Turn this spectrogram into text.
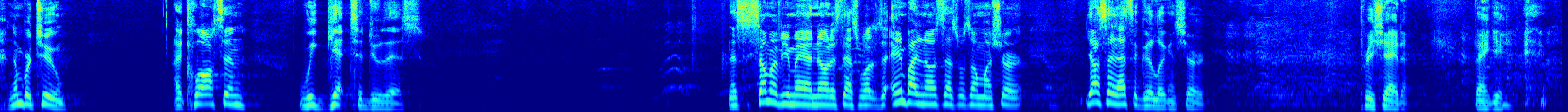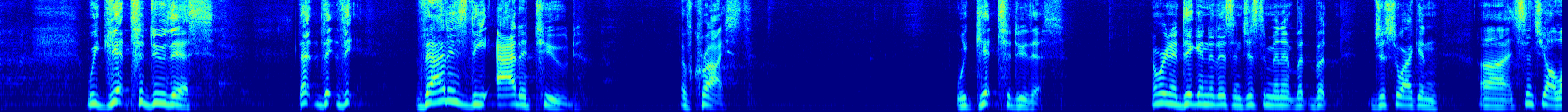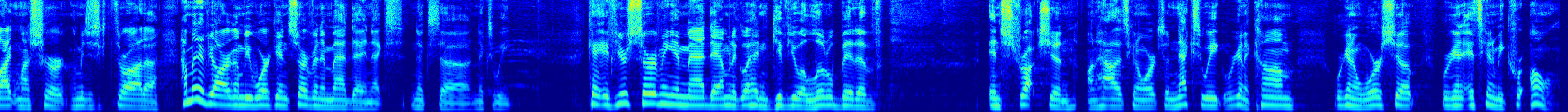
Number two, at Clawson, we get to do this. Now, some of you may have noticed that's what, anybody notice that's what's on my shirt? Y'all say that's a good looking shirt. Appreciate it. Thank you. we get to do this. That, the, the, that is the attitude of Christ. We get to do this. And we're going to dig into this in just a minute, but, but just so I can, uh, since y'all like my shirt, let me just throw out a. How many of y'all are going to be working, serving in Mad Day next, next, uh, next week? Okay, if you're serving in Mad Day, I'm going to go ahead and give you a little bit of instruction on how it's going to work. So next week, we're going to come, we're going to worship, we're going to, it's going to be, cr- oh,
